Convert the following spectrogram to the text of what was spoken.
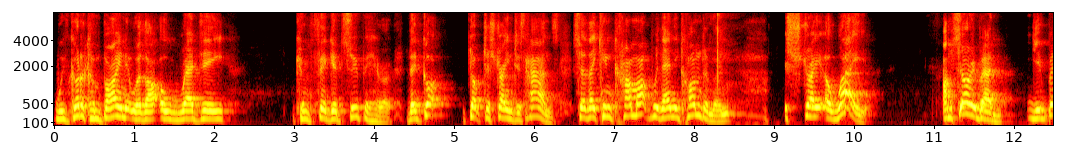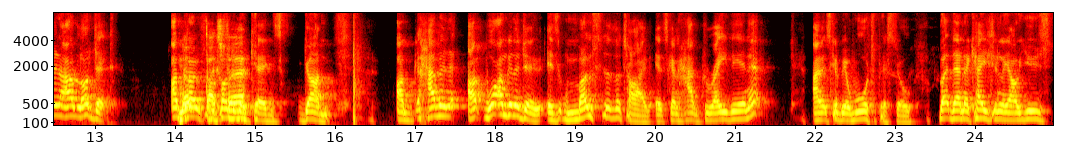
we've got to combine it with our already configured superhero. They've got Doctor Strange's hands, so they can come up with any condiment straight away. I'm sorry, Ben. You've been out logicked. I'm No, going for the Condiment fair. King's gun. I'm having uh, what I'm going to do is most of the time it's going to have gravy in it, and it's going to be a water pistol. But then occasionally I'll use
